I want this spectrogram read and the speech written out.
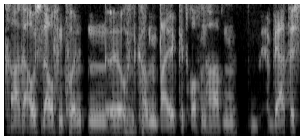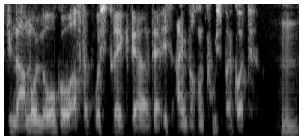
gerade auslaufen konnten äh, und kaum einen Ball getroffen haben, wer das Dynamo-Logo auf der Brust trägt, der, der ist einfach ein Fußballgott. Hm.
